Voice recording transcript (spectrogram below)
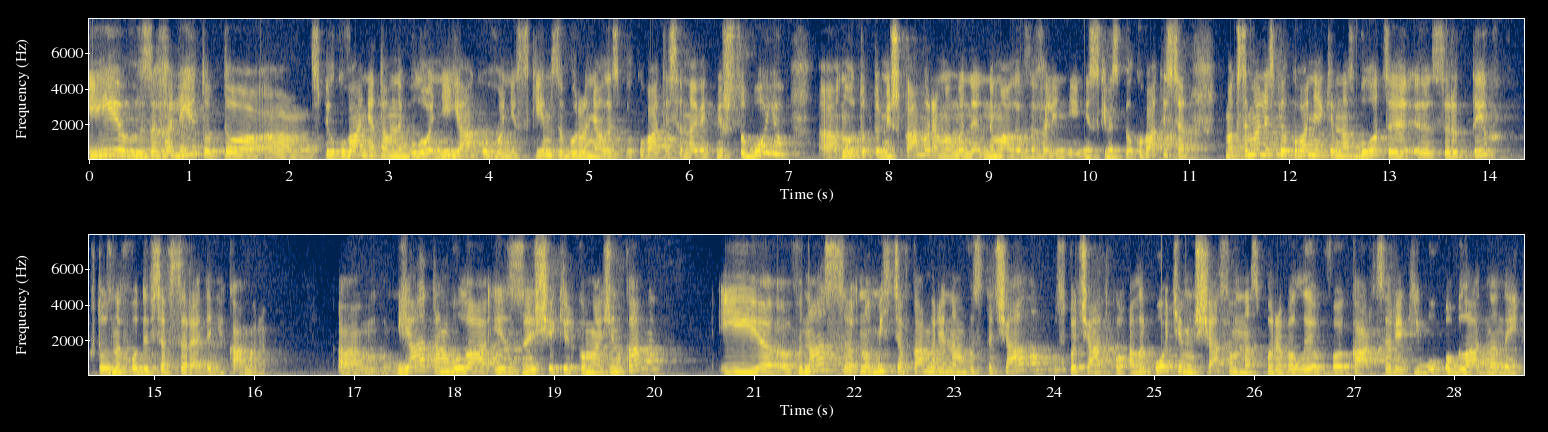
І взагалі, тобто ем, спілкування там не було ніякого, ні з ким. Забороняли спілкуватися навіть між собою. Е, Ну тобто між камерами ми не, не мали взагалі ні, ні з ким спілкуватися. Максимальне спілкування, яке в нас було, це е, серед тих, хто знаходився всередині камери. Ем, Я там була із ще кількома жінками. І в нас ну місця в камері нам вистачало спочатку, але потім з часом нас перевели в карцер, який був обладнаний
